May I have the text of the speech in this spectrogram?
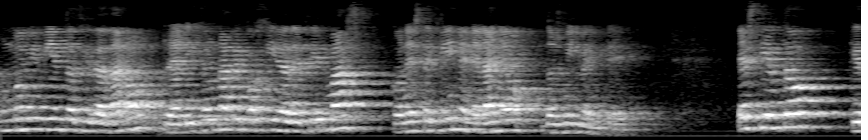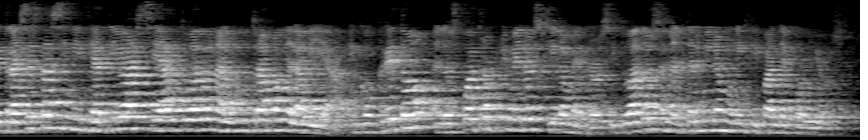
un movimiento ciudadano realizó una recogida de firmas con este fin en el año 2020. Es cierto que tras estas iniciativas se ha actuado en algún tramo de la vía, en concreto en los cuatro primeros kilómetros situados en el término municipal de Pollos.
